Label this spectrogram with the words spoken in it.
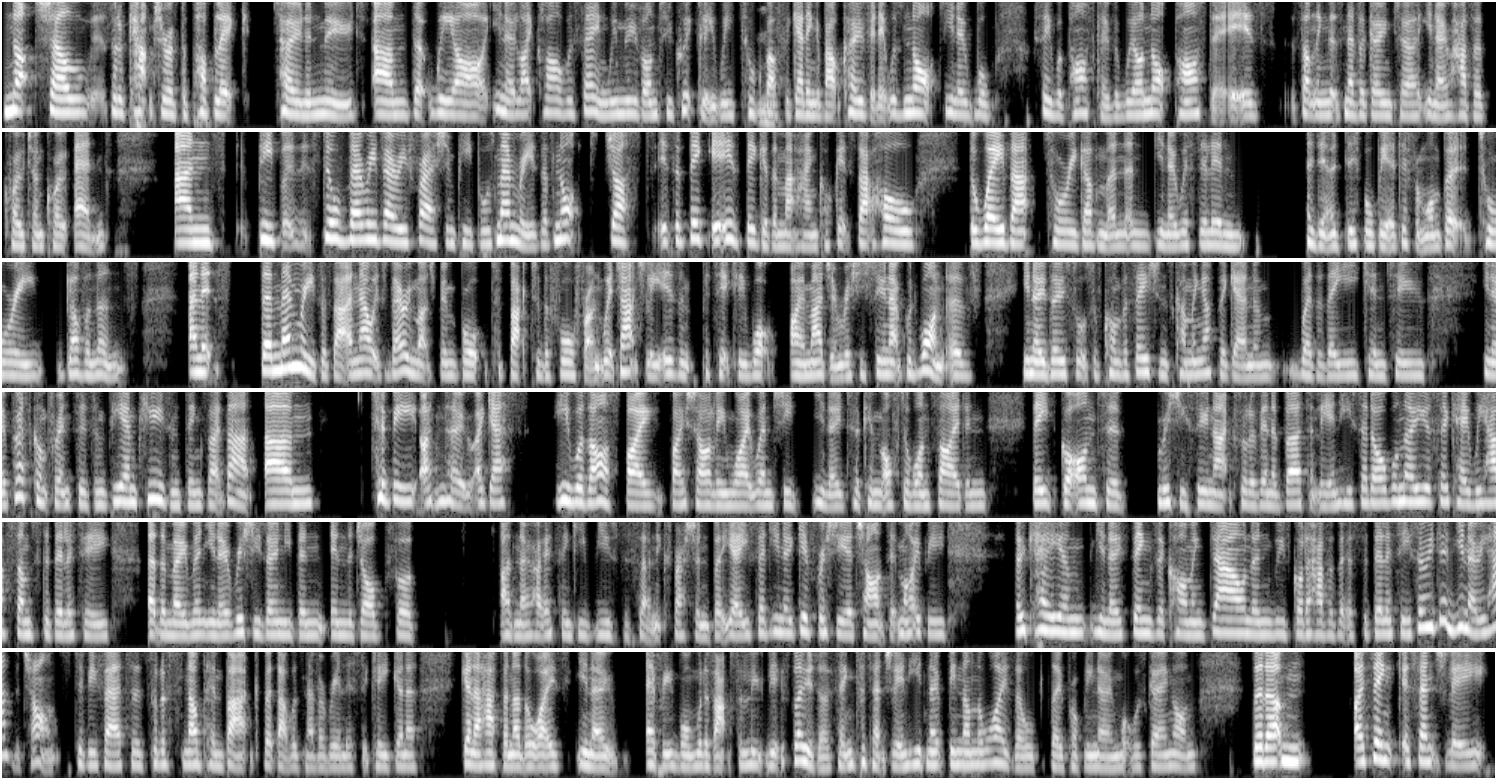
nutshell sort of capture of the public tone and mood um, that we are, you know, like Clara was saying, we move on too quickly. We talk mm. about forgetting about COVID. It was not, you know, well, say we're past COVID. We are not past it. It is something that's never going to, you know, have a quote unquote end and people it's still very very fresh in people's memories of not just it's a big it is bigger than matt hancock it's that whole the way that tory government and you know we're still in you know albeit a different one but tory governance. And it's their memories of that and now it's very much been brought to back to the forefront which actually isn't particularly what i imagine rishi sunak would want of you know those sorts of conversations coming up again and whether they eke into you know press conferences and pmqs and things like that. Um to be i don't know i guess he was asked by by charlene white when she you know took him off to one side and they got on to rishi sunak sort of inadvertently and he said oh well no it's okay we have some stability at the moment you know rishi's only been in the job for I don't know. I think he used a certain expression, but yeah, he said, you know, give Rishi a chance. It might be okay um you know things are calming down and we've got to have a bit of stability. So he did you know he had the chance to be fair to sort of snub him back but that was never realistically gonna gonna happen. Otherwise you know everyone would have absolutely exploded i think potentially and he'd been none the wiser although probably knowing what was going on. But um i think essentially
